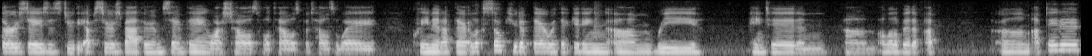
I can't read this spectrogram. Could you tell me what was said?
Thursdays is do the upstairs bathroom, same thing, wash towels, fold towels, put towels away, clean it up there. It looks so cute up there with it getting um, repainted and um, a little bit of up um, updated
